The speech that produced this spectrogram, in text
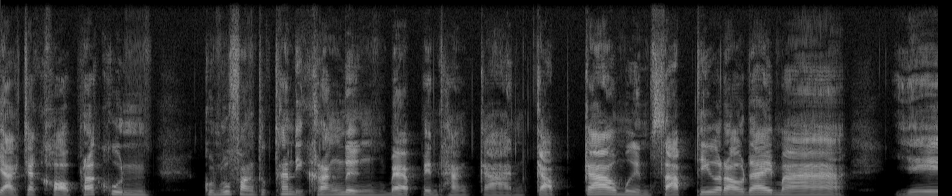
อยากจะขอบพระคุณ คุณผู้ฟังทุกท่านอีกครั้งหนึ่งแบบเป็นทางการกับ 90,000 ซับที่เราได้มา เย่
